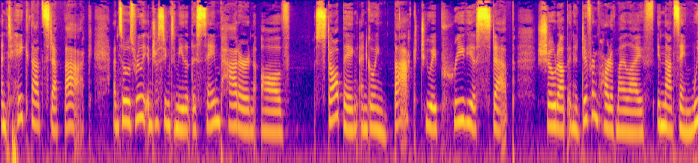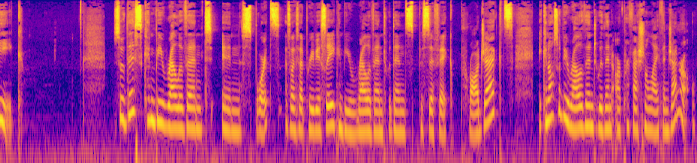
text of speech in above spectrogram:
and take that step back. And so it was really interesting to me that this same pattern of stopping and going back to a previous step showed up in a different part of my life in that same week. So, this can be relevant in sports, as I said previously. It can be relevant within specific projects. It can also be relevant within our professional life in general.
